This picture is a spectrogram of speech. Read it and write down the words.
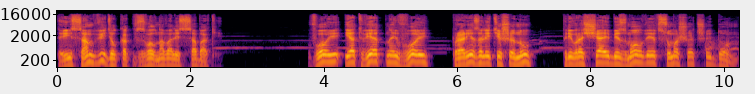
Ты и сам видел, как взволновались собаки. Вой и ответный вой прорезали тишину, превращая безмолвие в сумасшедший дом.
